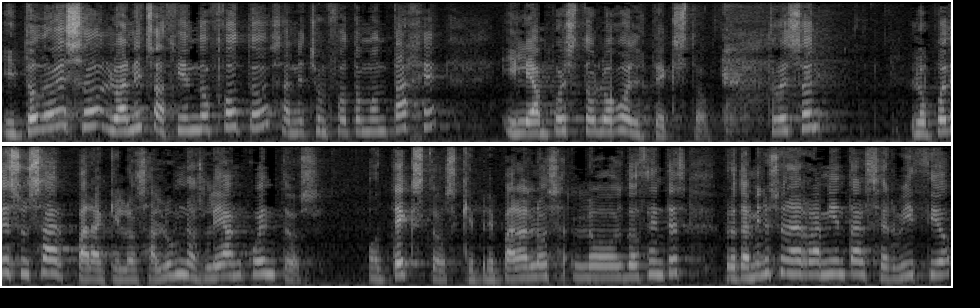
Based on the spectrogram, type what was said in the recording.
Y todo eso lo han hecho haciendo fotos, han hecho un fotomontaje y le han puesto luego el texto. Entonces son, lo puedes usar para que los alumnos lean cuentos o textos que preparan los, los docentes, pero también es una herramienta al servicio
